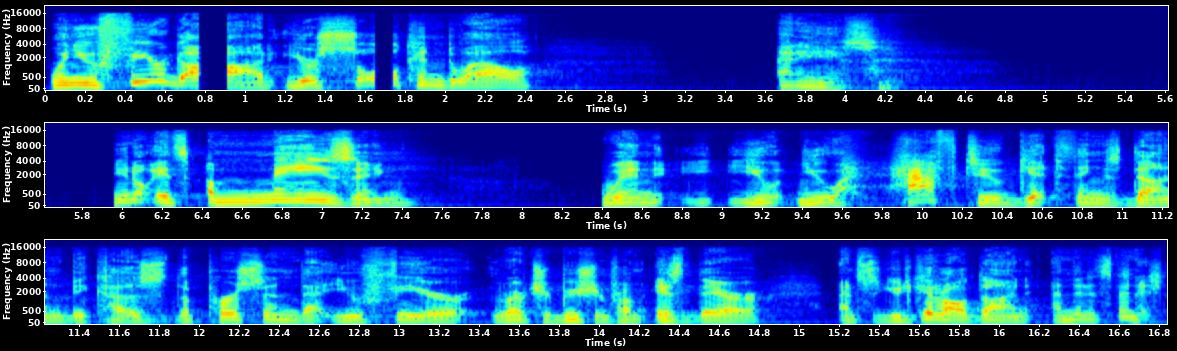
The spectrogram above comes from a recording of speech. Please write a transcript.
When you fear God, your soul can dwell at ease. You know, it's amazing when you, you have to get things done because the person that you fear retribution from is there, and so you get it all done, and then it's finished.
